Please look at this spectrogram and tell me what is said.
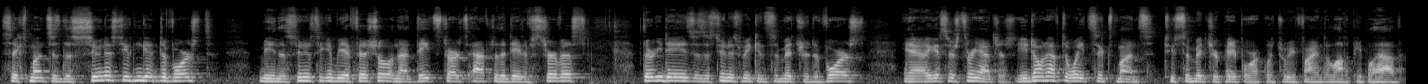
Six months is the soonest you can get divorced, meaning the soonest it can be official, and that date starts after the date of service. 30 days is as soon as we can submit your divorce. Yeah, I guess there's three answers. You don't have to wait six months to submit your paperwork, which we find a lot of people have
